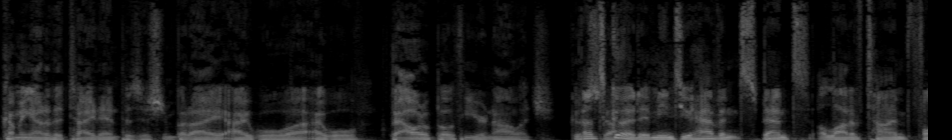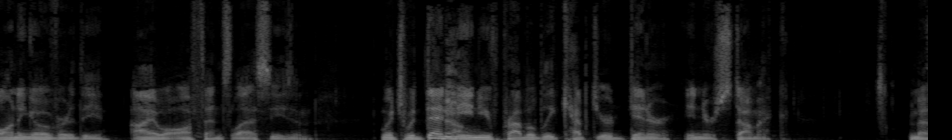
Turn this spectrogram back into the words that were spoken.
coming out of the tight end position. But I I will uh, I will bow to both of your knowledge. Good That's stuff. good. It means you haven't spent a lot of time fawning over the Iowa offense last season, which would then No. mean you've probably kept your dinner in your stomach. Most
